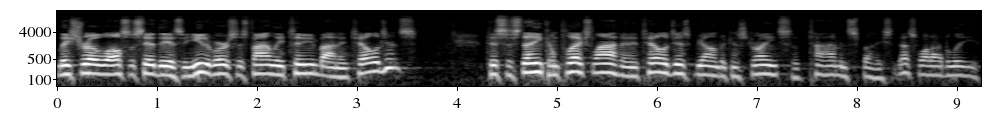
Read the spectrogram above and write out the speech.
Lee Strobel also said this the universe is finely tuned by an intelligence to sustain complex life and intelligence beyond the constraints of time and space. That's what I believe.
